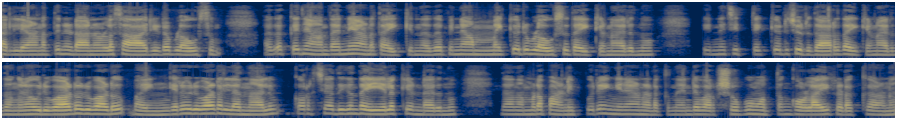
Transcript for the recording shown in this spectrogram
കല്യാണത്തിനിടാനുള്ള സാരിയുടെ ബ്ലൗസും അതൊക്കെ ഞാൻ തന്നെയാണ് തയ്ക്കുന്നത്. പിന്നെ അമ്മയ്ക്കൊരു ബ്ലൗസ് തയ്ക്കണമായിരുന്നു. പിന്നെ ചിറ്റയ്ക്ക് ഒരു ചുരിദാർ തയ്ക്കണമായിരുന്നു. അങ്ങനെ ഒരുപാട് ഒരുപാട് ഭയങ്കര ഒരുപാടല്ല എന്നാലും കുറച്ചധികം തയ്യലൊക്കെ ഉണ്ടായിരുന്നു. ഇതാ നമ്മുടെ പണിപ്പുര ഇങ്ങനെയാണ് നടക്കുന്നത്. എന്റെ വർക്ക്ഷോപ്പ് മൊത്തം കൊളായി കിടക്കുകയാണ്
